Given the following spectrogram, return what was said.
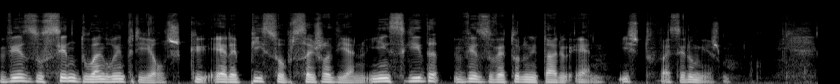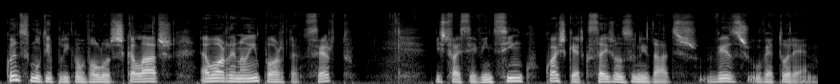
vezes o seno do ângulo entre eles, que era π sobre 6 radiano, e em seguida vezes o vetor unitário n. Isto vai ser o mesmo. Quando se multiplicam valores escalares, a ordem não importa, certo? Isto vai ser 25, quaisquer que sejam as unidades, vezes o vetor n.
